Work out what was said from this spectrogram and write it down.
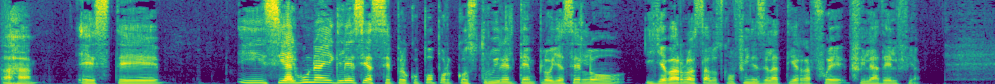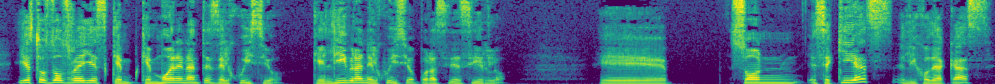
Ajá. Este, y si alguna iglesia se preocupó por construir el templo y hacerlo y llevarlo hasta los confines de la tierra fue Filadelfia. Y estos dos reyes que, mueren antes del juicio, que libran el juicio, por así decirlo, eh, son Ezequías, el hijo de Acaz,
